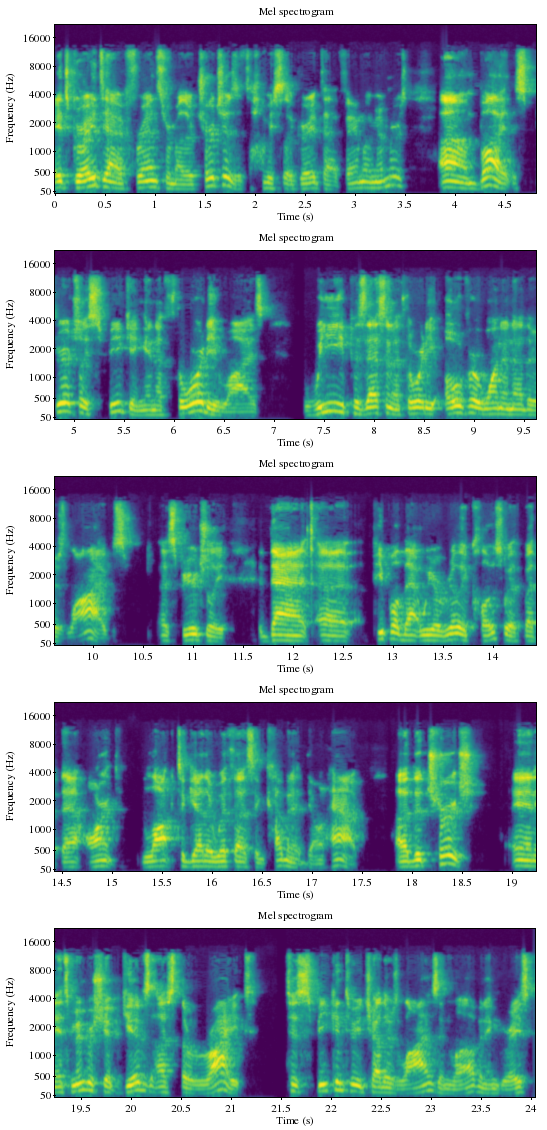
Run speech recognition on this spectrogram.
it's great to have friends from other churches. It's obviously great to have family members. Um, but spiritually speaking and authority wise, we possess an authority over one another's lives uh, spiritually that uh, people that we are really close with, but that aren't locked together with us in covenant, don't have. Uh, the church and its membership gives us the right to speak into each other's lives in love and in grace,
